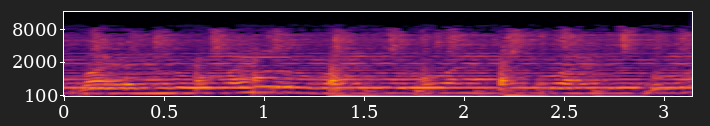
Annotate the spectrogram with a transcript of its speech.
Why do Why do Why do Why do Why do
